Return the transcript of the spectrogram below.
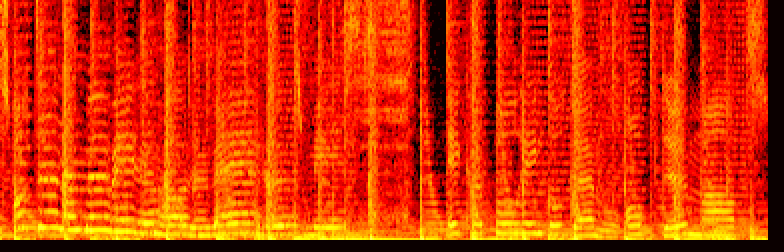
Sporten en bewegen houden wij het meest. Ik huppel, hinkel, tuimel op de mat.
